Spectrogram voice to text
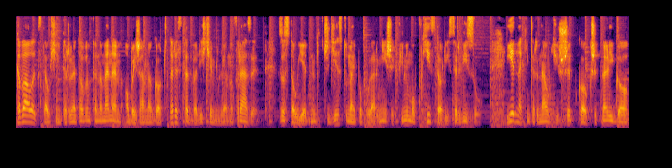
Kawałek stał się internetowym fenomenem, obejrzano go 420 milionów razy. Został jednym z 30 najpopularniejszych filmów w historii serwisu. Jednak internauci szybko okrzyknęli go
